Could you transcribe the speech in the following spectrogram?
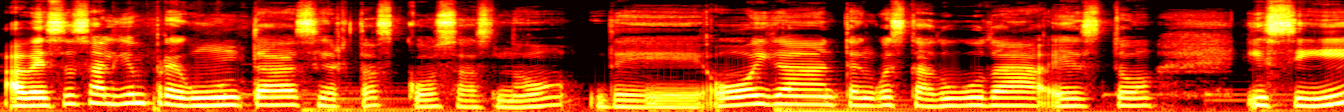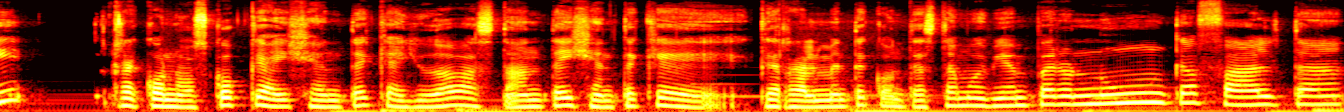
a veces alguien pregunta ciertas cosas, ¿no? De, oigan, tengo esta duda, esto. Y sí, reconozco que hay gente que ayuda bastante, hay gente que, que realmente contesta muy bien, pero nunca falta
